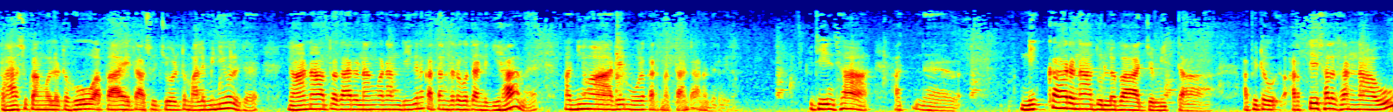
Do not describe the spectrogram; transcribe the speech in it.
පහසුකම් වලට හෝ අපායට අසුචි වලට මලමිනි වලට নানা ආකාර නම් වනම් දීගෙන කතන්දර ගොතන්න ගියාම අනිවාර්යයෙන් මූල කර්මස්ථානට අනදර වෙනවා. ඒ නිසා නික්කාරණා දුර්ලභාජ්‍ය මිත්තා අපිට අර්ථය සලසන්නා වූ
